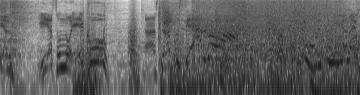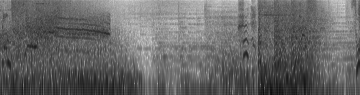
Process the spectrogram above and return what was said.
てやる。イヤソンの栄光を。アストラップしてアルゴ猛烈に嫌な予感。そう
